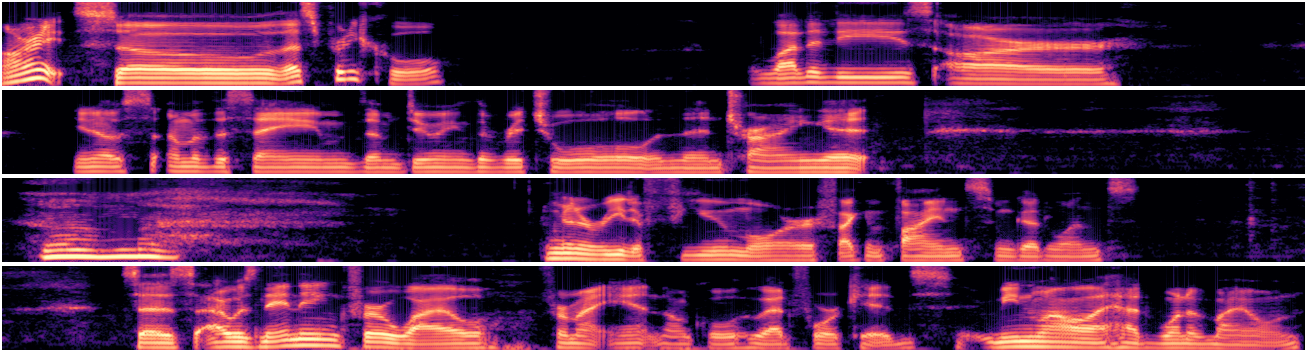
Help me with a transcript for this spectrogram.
All right, so that's pretty cool. A lot of these are, you know, some of the same, them doing the ritual and then trying it. Um, I'm going to read a few more if I can find some good ones. It says, I was nannying for a while for my aunt and uncle who had four kids. Meanwhile, I had one of my own.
